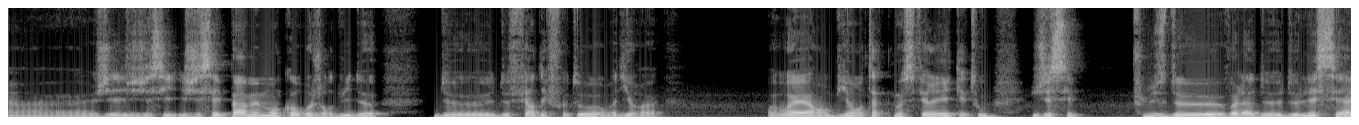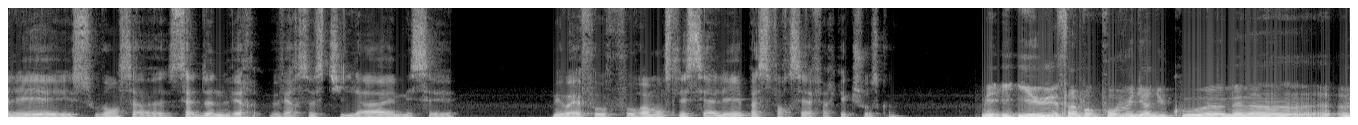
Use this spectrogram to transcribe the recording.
Euh, j'essaie pas même encore aujourd'hui de, de, de faire des photos, on va dire, euh, ouais, ambiantes, atmosphériques et tout. J'essaie plus de, voilà, de, de laisser aller et souvent ça, ça donne vers, vers ce style-là. Mais c'est, mais ouais, faut, faut vraiment se laisser aller, pas se forcer à faire quelque chose. Mais il y a eu, enfin, pour, pour venir du coup, euh, même un- au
